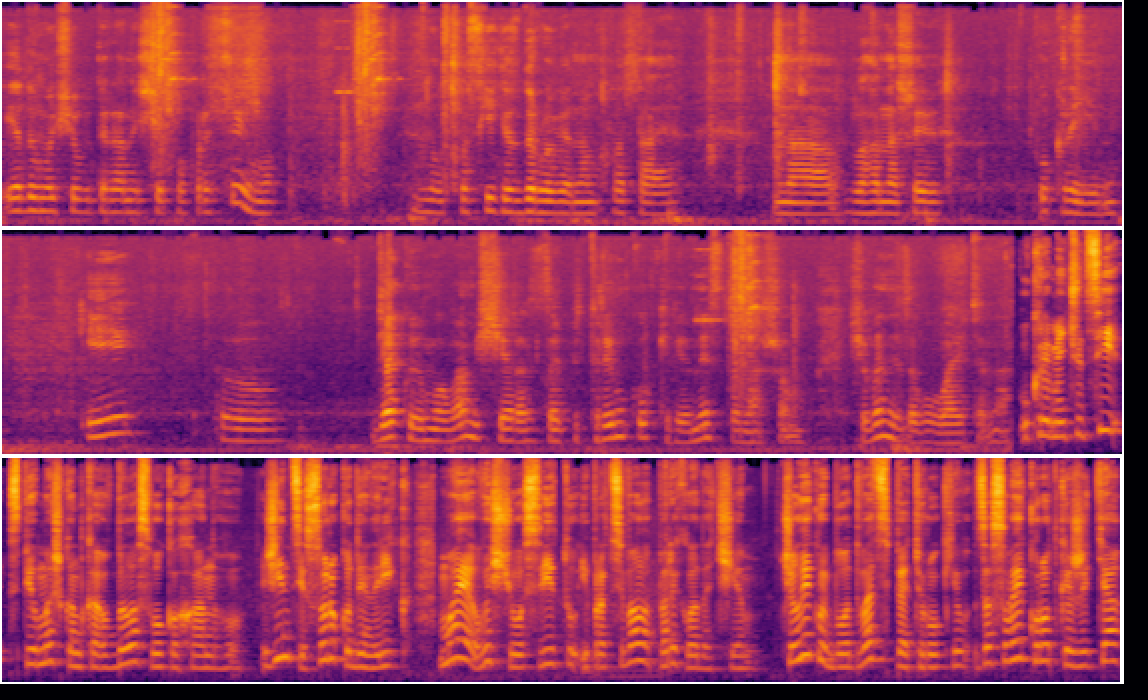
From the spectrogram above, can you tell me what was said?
Я думаю, що ветерани ще попрацюємо, ну, оскільки здоров'я нам вистачає на благо нашої України. І е, дякуємо вам ще раз за підтримку керівництва нашому, що ви не забуваєте нас. У Кременчуці співмешканка вбила свого коханого. Жінці 41 рік, має вищу освіту і працювала перекладачем. Чоловікові було 25 років. За своє коротке життя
